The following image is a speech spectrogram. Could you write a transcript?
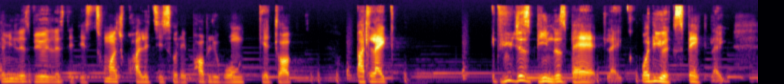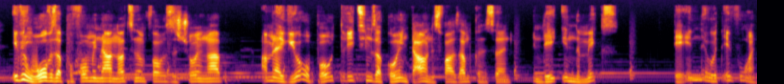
I mean, let's be realistic. There's too much quality, so they probably won't get dropped. But like, if you just being this bad, like, what do you expect? Like, even Wolves are performing now. Nottingham Forest is showing up. I'm like, yo, bro, three teams are going down as far as I'm concerned, and they're in the mix. They're in there with everyone.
